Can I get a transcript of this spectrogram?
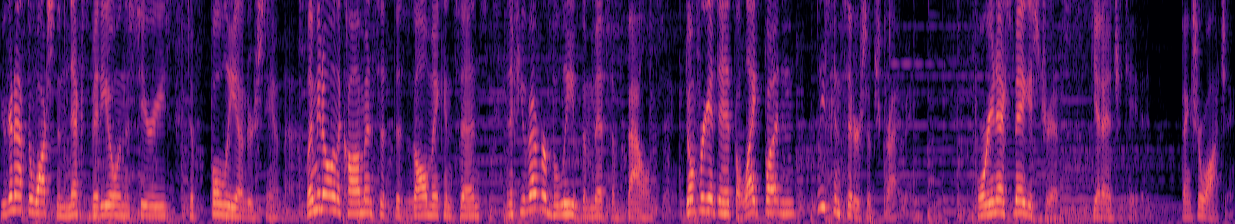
You're gonna have to watch the next video in the series to fully understand that. Let me know in the comments if this is all making sense and if you've ever believed the myth of balancing. Don't forget to hit the like button, please consider subscribing. Before your next Vegas trip, get educated. Thanks for watching.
